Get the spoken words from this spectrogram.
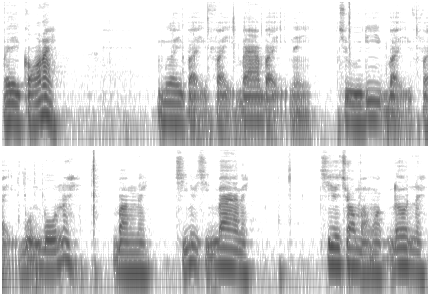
Vậy thì có này. 17,37 này trừ đi 7,44 này bằng này 9,93 này. Chia cho bảng ngoặc đơn này.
